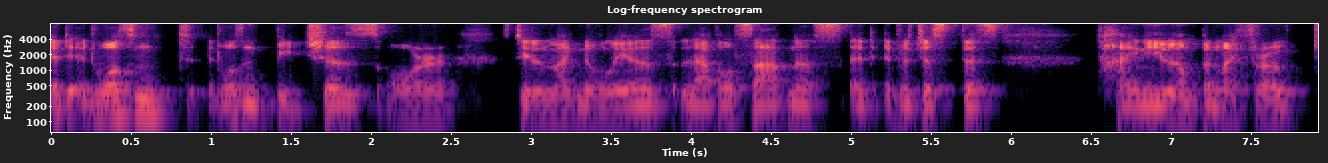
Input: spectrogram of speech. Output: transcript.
It, it wasn't it wasn't beaches or steel magnolias level sadness. It, it was just this tiny lump in my throat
